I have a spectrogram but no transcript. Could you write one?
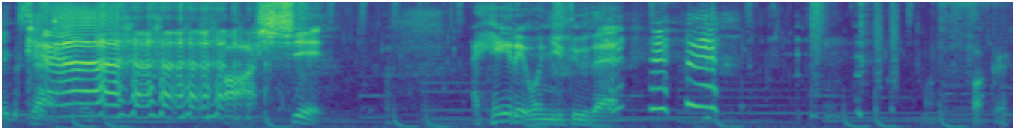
Exactly. Ah, shit. I hate it when you do that. Motherfucker.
